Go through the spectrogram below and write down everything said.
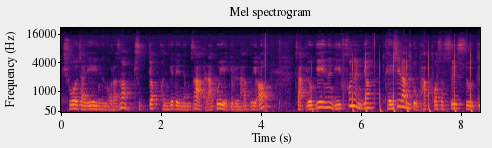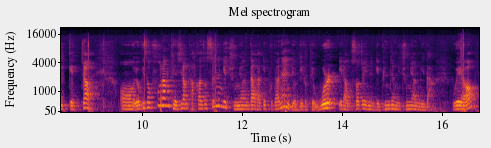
주어 자리에 있는 거라서 주격 관계대명사라고 얘기를 하고요. 자, 여기 있는 이 후는요, 대시랑도 바꿔서 쓸 수 있겠죠? 어, 여기서 후랑 대시랑 바꿔서 쓰는 게 중요하다라기보다는 여기 이렇게 were이라고 써져 있는 게 굉장히 중요합니다. 왜요?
